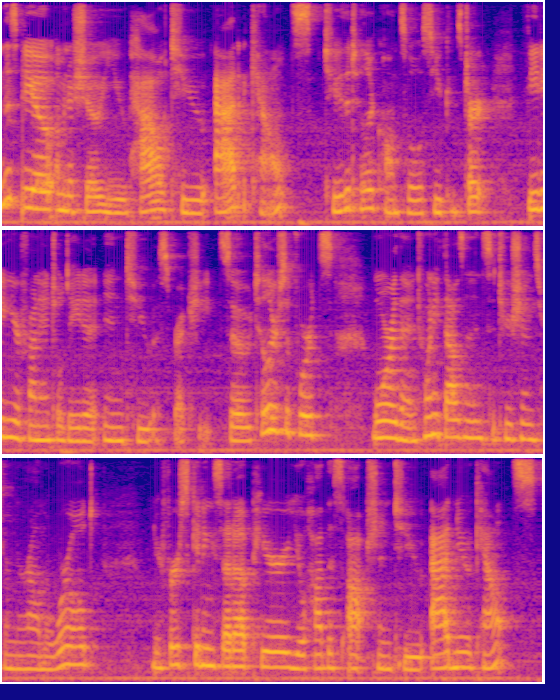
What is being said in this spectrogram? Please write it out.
In this video, I'm going to show you how to add accounts to the Tiller console so you can start feeding your financial data into a spreadsheet. So Tiller supports more than 20,000 institutions from around the world. When you're first getting set up here, you'll have this option to add new accounts.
